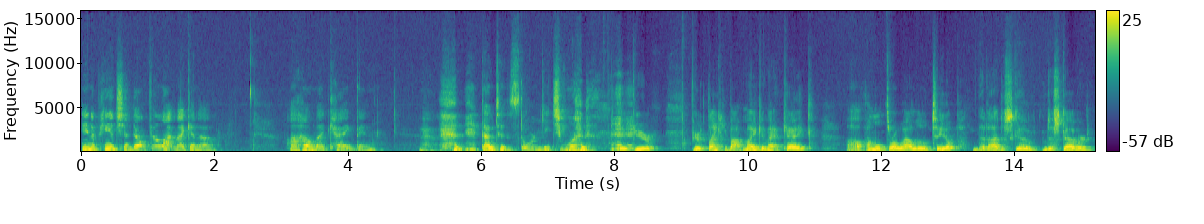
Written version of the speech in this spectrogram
in a pinch and don't feel like making a a homemade cake, then go to the store and get you one. if you're if you're thinking about making that cake, uh, I'm gonna throw out a little tip that I discovered. Discovered.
